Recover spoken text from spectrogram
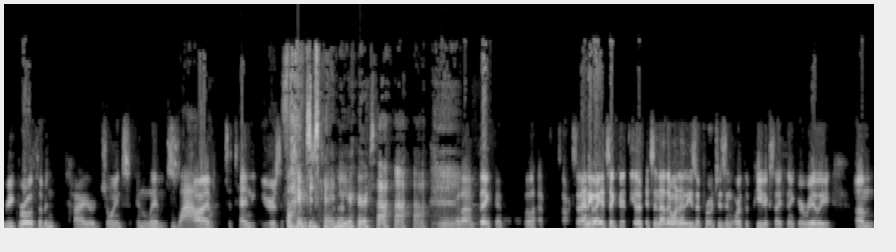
regrowth of entire joints and limbs. Wow. Five to 10 years. Five to 10 years. but I'm thinking we'll have to talk. So, anyway, it's a good deal. It's another one of these approaches in orthopedics, I think, are really um,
